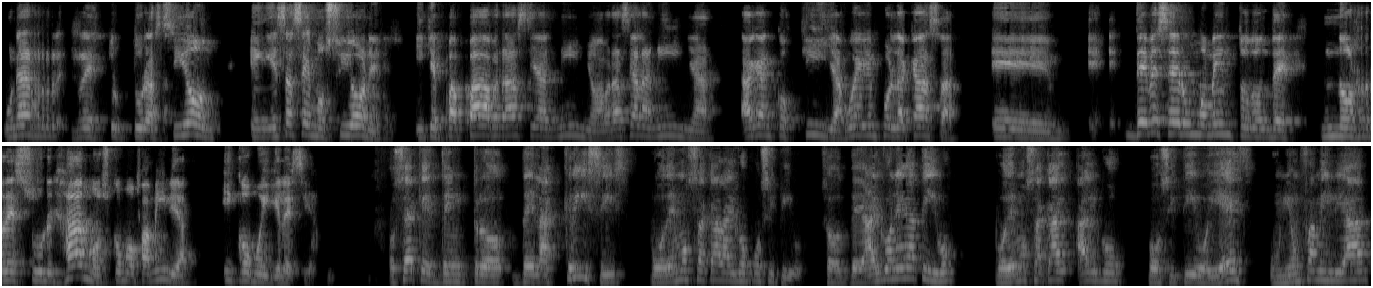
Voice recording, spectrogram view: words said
una reestructuración en esas emociones y que papá abrace al niño, abrace a la niña, hagan cosquillas, jueguen por la casa. Eh, eh, debe ser un momento donde nos resurjamos como familia y como iglesia. O sea que dentro de la crisis podemos sacar algo positivo. de algo negativo podemos sacar algo positivo y es unión familiar,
